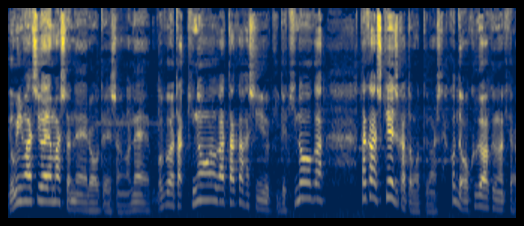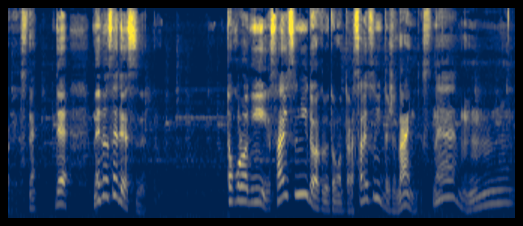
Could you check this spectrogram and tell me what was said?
読み間違えましたね、ローテーションがね。僕はた、昨日が高橋祐希で、昨日が高橋啓治かと思ってました。今度は奥川くんが来たわけですね。で、メルセデス、ところにサイスニードが来ると思ったらサイスニードじゃないんですね。うーん。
